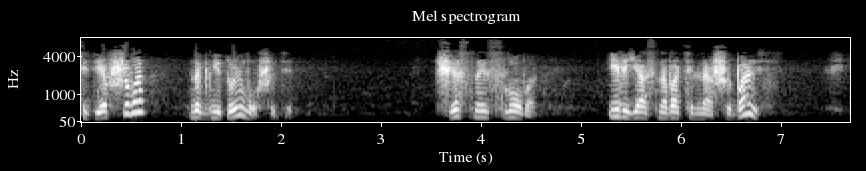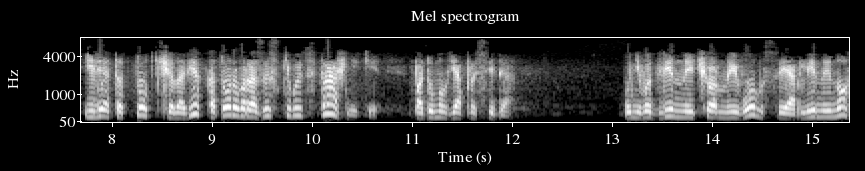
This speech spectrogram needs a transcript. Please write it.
сидевшего на гнедой лошади. Честное слово, или я основательно ошибаюсь, или это тот человек, которого разыскивают стражники, подумал я про себя. У него длинные черные волосы и орлиный нос.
